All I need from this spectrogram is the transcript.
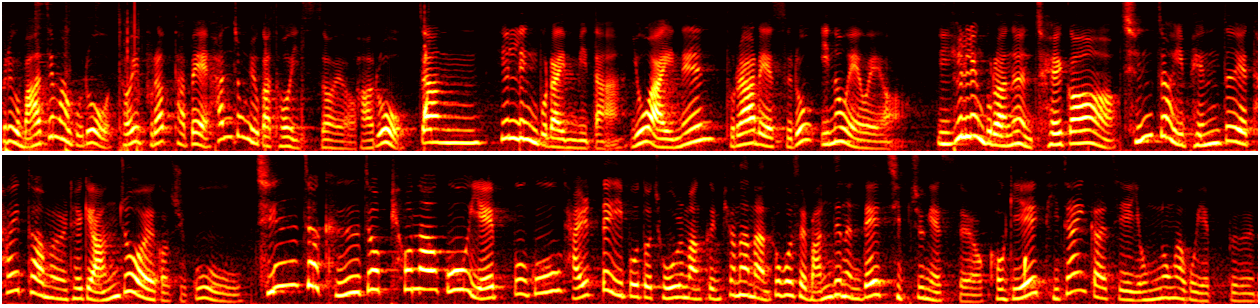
그리고 마지막으로 저희 브라탑에 한 종류가 더 있어요. 바로 짠 힐링 브라입니다. 이 아이는 브라렛으로 이너웨어예요. 이 힐링 브라는 제가 진짜 이 밴드의 타이트함을 되게 안 좋아해가지고 진짜 그저 편하고 예쁘고 잘 때 입어도 좋을 만큼 편안한 속옷을 만드는데 집중했어요. 거기에 디자인까지 영롱하고 예쁜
